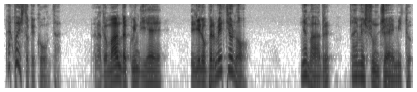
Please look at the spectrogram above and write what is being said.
È questo che conta. La domanda quindi è: glielo permetti o no? Mia madre ha emesso un gemito.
